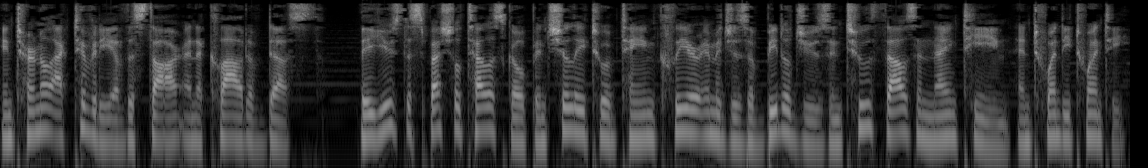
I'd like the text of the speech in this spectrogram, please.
internal activity of the star and a cloud of dust. They used a special telescope in Chile to obtain clear images of Betelgeuse in 2019 and 2020,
